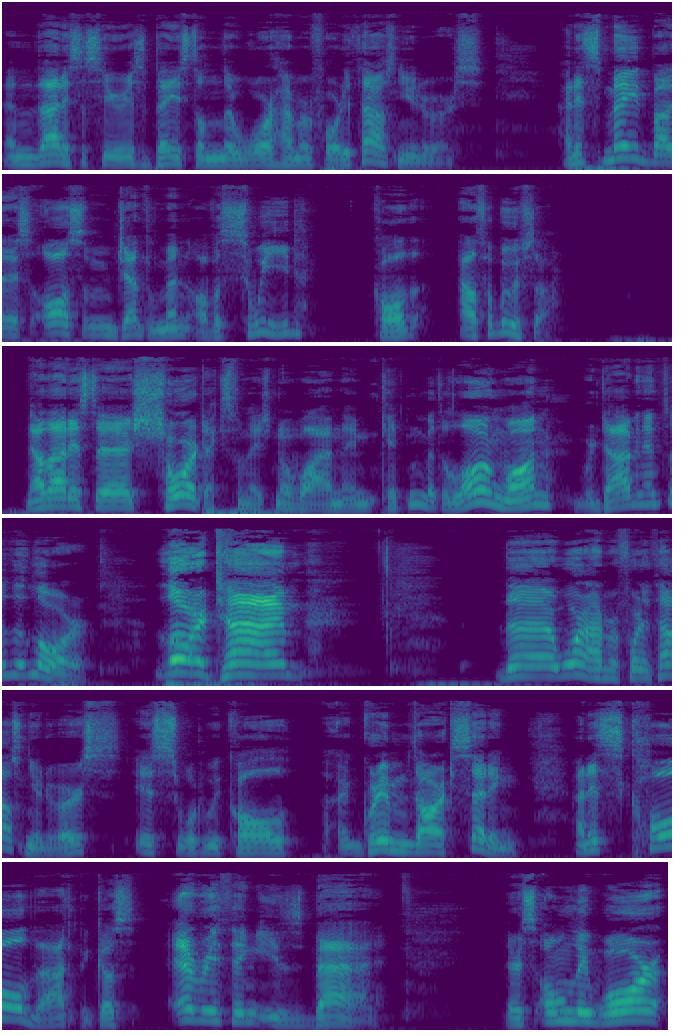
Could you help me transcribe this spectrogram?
And that is a series based on the Warhammer 40,000 universe. And it's made by this awesome gentleman of a Swede called Alfabusa. Now that is the short explanation of why I'm named Kitten, but the long one, we're diving into the lore. Lore time! The Warhammer 40,000 universe is what we call a grim dark setting, and it's called that because everything is bad. There's only war,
